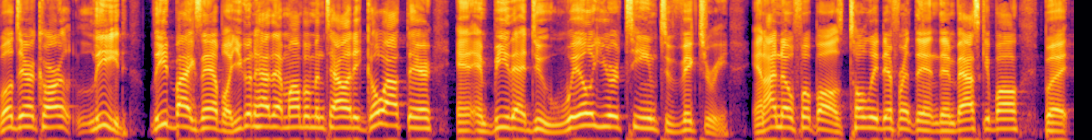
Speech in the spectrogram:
Well, Derek Carr, lead. Lead by example. You're going to have that Mamba mentality. Go out there and, and be that dude. Will your team to victory. And I know football is totally different than, than basketball, but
